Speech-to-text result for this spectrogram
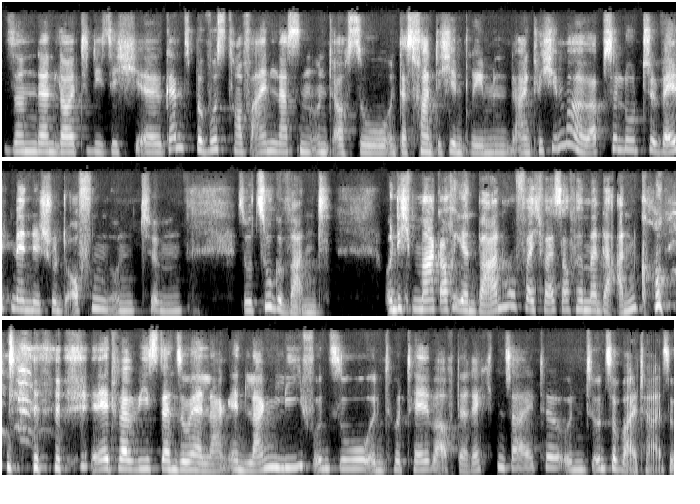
sondern Leute, die sich äh, ganz bewusst darauf einlassen und auch so, und das fand ich in Bremen eigentlich immer absolut weltmännisch und offen und ähm, so zugewandt. Und ich mag auch ihren Bahnhof, weil ich weiß auch, wenn man da ankommt, in etwa wie es dann so entlang, lief und so. Und Hotel war auf der rechten Seite und, und so weiter. Also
